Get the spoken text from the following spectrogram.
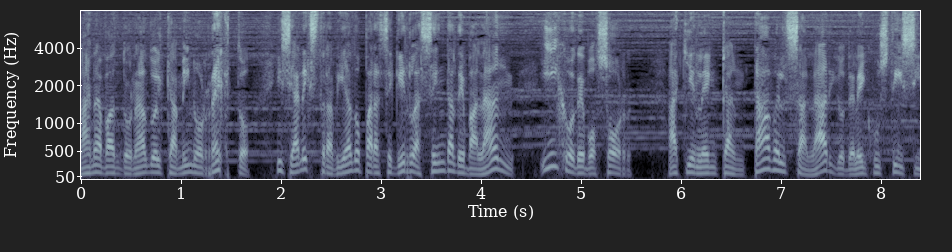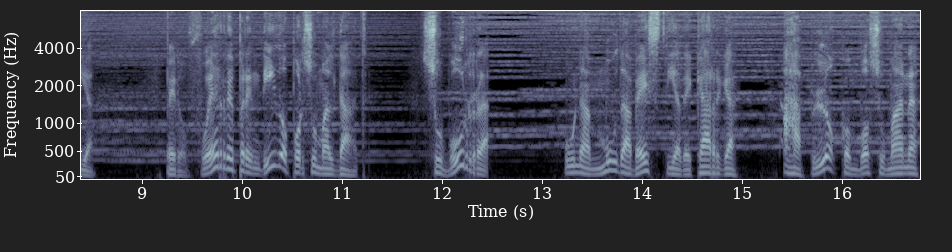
Han abandonado el camino recto y se han extraviado para seguir la senda de Balán, hijo de Bosor, a quien le encantaba el salario de la injusticia. Pero fue reprendido por su maldad su burra, una muda bestia de carga, habló con voz humana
